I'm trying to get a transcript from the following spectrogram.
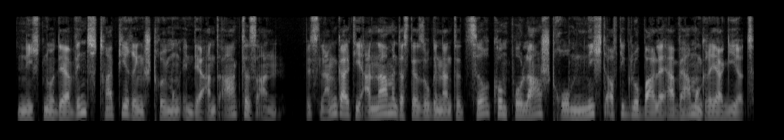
Nicht nur der Wind treibt die Ringströmung in der Antarktis an. Bislang galt die Annahme, dass der sogenannte Zirkumpolarstrom nicht auf die globale Erwärmung reagiert.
